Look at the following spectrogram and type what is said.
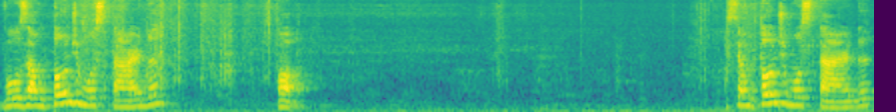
Vou usar um tom de mostarda, ó. É um tom de mostarda.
